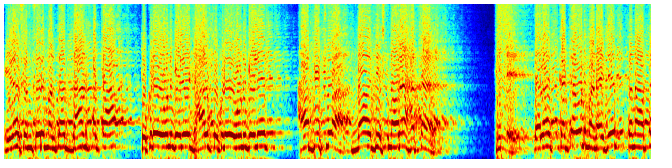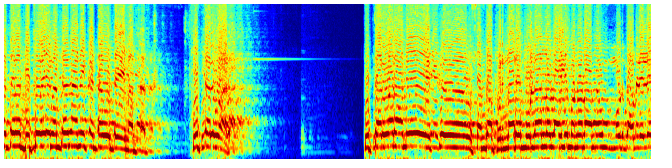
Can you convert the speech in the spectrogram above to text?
हिला समसर म्हणतात दांडपट्टा तुकडे होऊन गेले ढाल तुकडे होऊन गेले. हा बिचवा न दिसणारा हातार. हे त्याला कटआउट म्हणायचे पण आता त्याला बिचवाही म्हणतात आणि कटआउटही म्हणतात. ही तलवार. ती तलवार आम्ही एक समजा फिरणाऱ्या मुलांना लागली म्हणून आम्ही मूड दाबलेले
